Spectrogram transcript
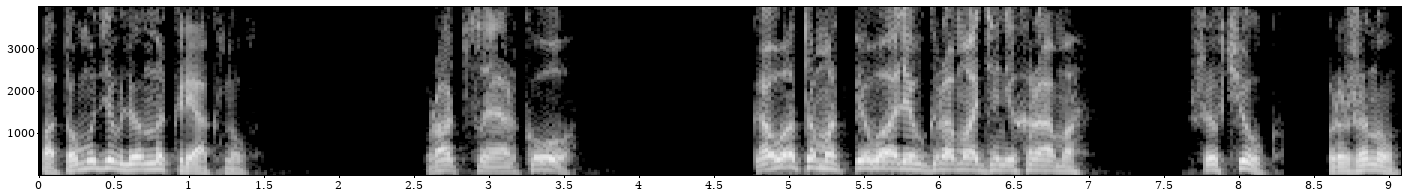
Потом удивленно крякнул. — Про церкву. Кого там отпевали в громадине храма? — Шевчук, про жену.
